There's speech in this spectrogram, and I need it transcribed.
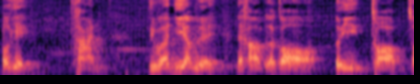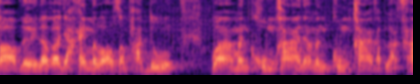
โอเค ผ่านถือว่าเยี่ยมเลยนะครับ แล้วก็เอ้ยชอบชอบเลย แล้วก็อยากให้มาลองสัมผัสดู ว่ามันคุ้มค่านะ มันคุ้มค่ากับราคา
